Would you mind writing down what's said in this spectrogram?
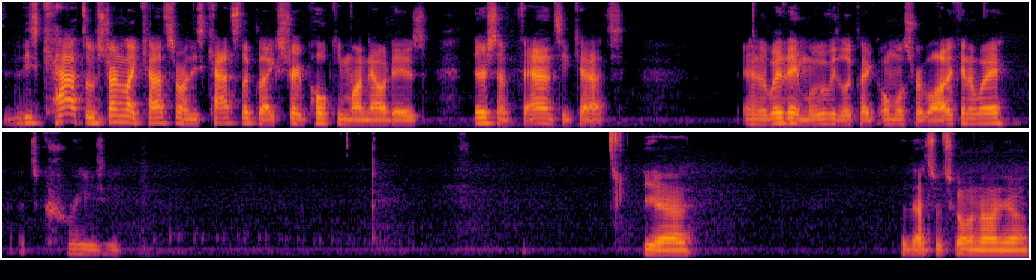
these cats. I'm starting to like cats more. These cats look like straight Pokemon nowadays. There's some fancy cats, and the way they move, it look like almost robotic in a way. That's crazy. Yeah. But that's what's going on, yo.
